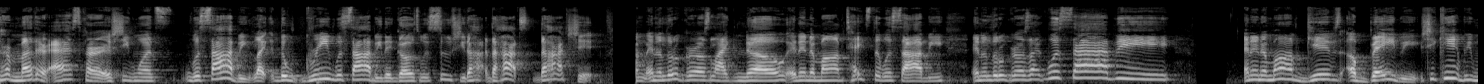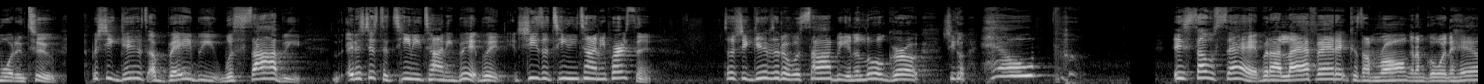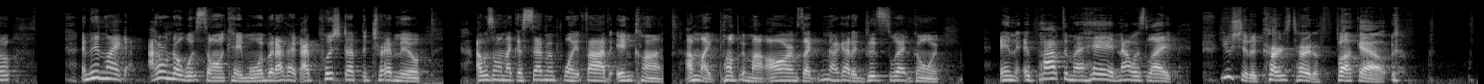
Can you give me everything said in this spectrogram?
her mother asked her if she wants wasabi, like the green wasabi that goes with sushi, the, the hot, the hot shit. Um, and the little girl's like, no. And then the mom takes the wasabi, and the little girl's like, wasabi. And then the mom gives a baby. She can't be more than two, but she gives a baby wasabi. It is just a teeny tiny bit, but she's a teeny tiny person. So she gives it a wasabi, and the little girl, she go, help. It's so sad, but I laugh at it because I'm wrong and I'm going to hell. And then like I don't know what song came on, but I like I pushed up the treadmill. I was on like a 7.5 incline. I'm like pumping my arms, like you know, I got a good sweat going. And it popped in my head, and I was like, you should have cursed her to fuck out.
